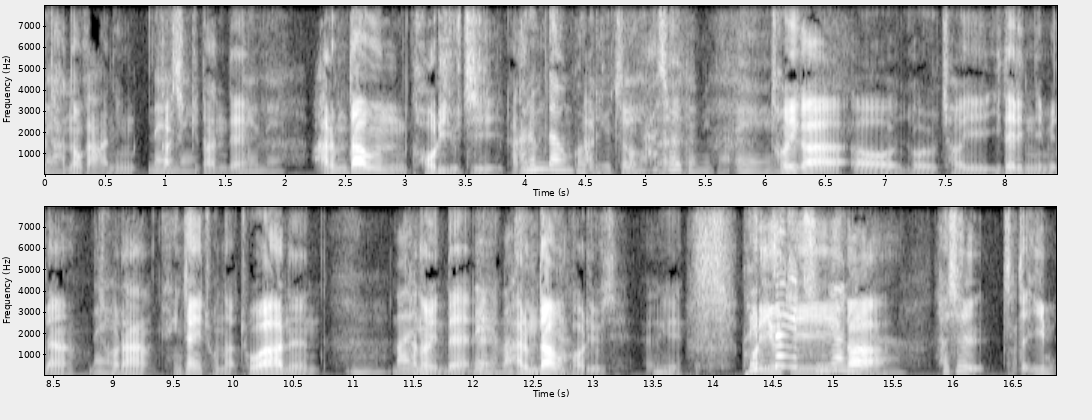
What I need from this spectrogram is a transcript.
네네. 단어가 아닌가 네네. 싶기도 한데 네네. 아름다운 거리 유지라는 아름다운 거리 말 유지 있죠. 하셔야 네. 됩니다. 예. 저희가 어, 어, 저희 이대리님이랑 네. 저랑 굉장히 좋아, 좋아하는 음, 말- 단어인데 네, 예. 아름다운 거리 유지. 이게 거리 굉장히 유지가 중요합니다. 사실 진짜 이,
